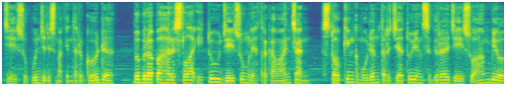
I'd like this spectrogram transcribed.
Jesu pun jadi semakin tergoda. Beberapa hari setelah itu, Jesu melihat rekaman Chan. Stocking kemudian terjatuh yang segera Jesu ambil.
